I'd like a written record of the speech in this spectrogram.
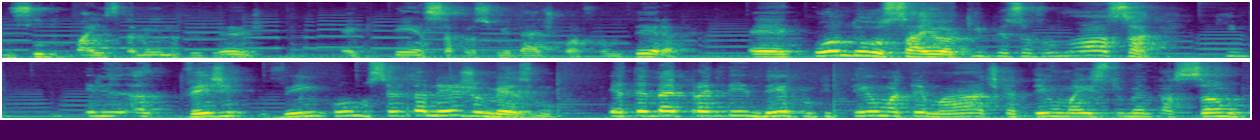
no sul do país também, no Rio Grande, é, que tem essa proximidade com a fronteira. É, quando saiu aqui, o pessoal falou, nossa, que eles ah, vejam, veem como sertanejo mesmo. E até dá para entender, porque tem uma temática, tem uma instrumentação,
